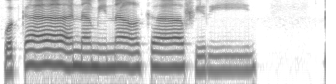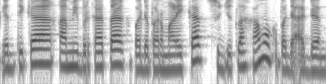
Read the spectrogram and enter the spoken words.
wa kana minal kafirin. Ketika kami berkata kepada para malaikat, sujudlah kamu kepada Adam.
